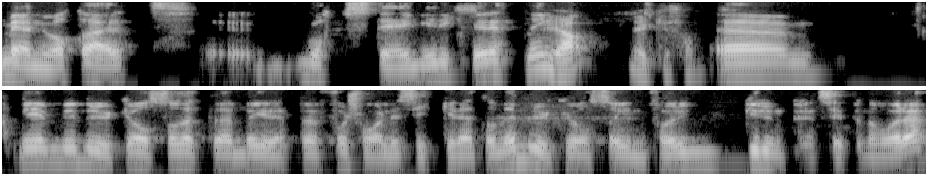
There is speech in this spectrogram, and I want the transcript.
mener jo at det er et eh, godt steg i riktig retning. Ja, ikke sant. Uh, vi, vi, bruker også dette begrepet forsvarlig sikkerhet, og det bruker vi også innenfor grunnprinsippene våre.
